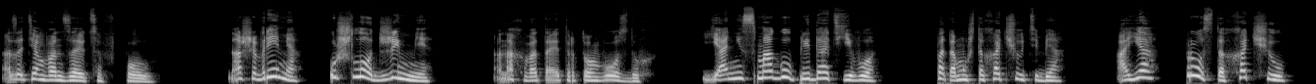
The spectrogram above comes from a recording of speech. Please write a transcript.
а затем вонзаются в пол. Наше время ушло, Джимми. Она хватает ртом воздух. Я не смогу предать его, потому что хочу тебя. А я просто хочу.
